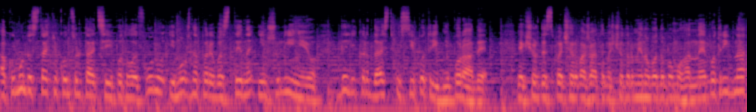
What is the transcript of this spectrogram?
А кому достатньо консультації по телефону і можна перевести на іншу лінію, де лікар дасть усі потрібні поради. Якщо ж диспетчер вважатиме, що термінова допомога не потрібна,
